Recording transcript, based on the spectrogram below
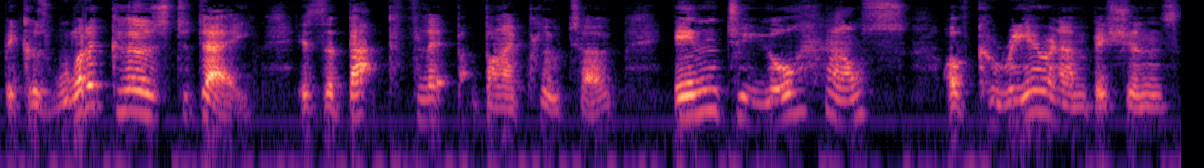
Because what occurs today is the backflip by Pluto into your house of career and ambitions,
